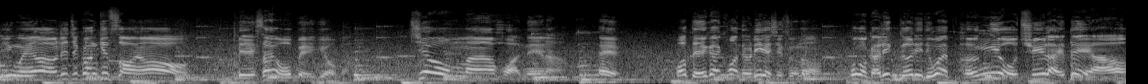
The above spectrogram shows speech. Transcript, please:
因为哦，你这款急赛哦，袂使乌白叫吧，足麻烦的啦。哎，我第一届看到你的时阵哦，我就甲你隔离在我的朋友区内底啊。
